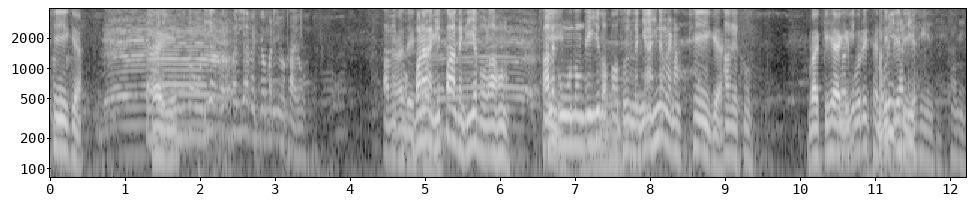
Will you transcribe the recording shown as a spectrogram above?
ਠੀਕ ਆ। ਹੈਗੀ। ਉਹਦੀਆਂ ਪਰ ਭਾਜੀ ਆ ਵੇਖਿਓ ਮੜੀ ਵਿਖਾਇਓ। ਆ ਆਹ ਵੇਖੋ ਦੇਖ। ਬਣਾ ਗਈ ਭੰਨ ਗਈ ਆ ਬੋਲਾ ਹੁਣ। ਹਾਲ ਠੀਕ। ਗੂੰਦ ਆਉਂਦੀ ਸੀ ਜਦੋਂ ਆਪਾਂ ਉੱਥੋਂ ਲਈਆਂ ਸੀ ਨਾ ਮੈਡਮ ਠੀਕ ਆ। ਆ ਵੇਖੋ। ਬਾਕੀ ਹੈਗੀ ਪੂਰੀ ਠੰਡੀ ਪੂਰੀ ਧੀਰੀ ਠੰਡੀ ਆ। ਸੀ ਜੀ ਹਾਂਜੀ।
